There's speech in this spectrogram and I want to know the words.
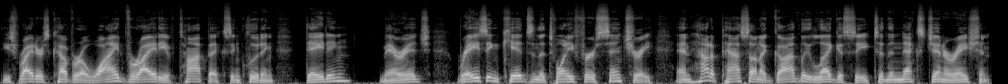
These writers cover a wide variety of topics, including dating, marriage, raising kids in the 21st century, and how to pass on a godly legacy to the next generation.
